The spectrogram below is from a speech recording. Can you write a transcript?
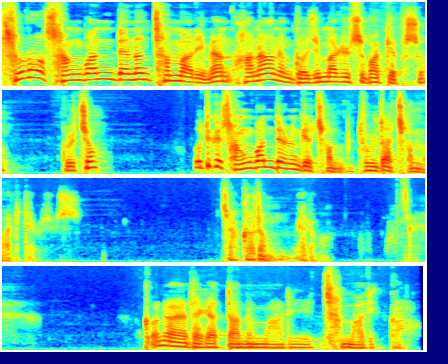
서로 상반되는 참말이면 하나는 거짓말일 수밖에 없어. 그렇죠? 어떻게 상반되는 게 참, 둘 다 참말이 될 수 있어. 자, 그럼, 여러분. 끊어야 되겠다는 말이 참말일까?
